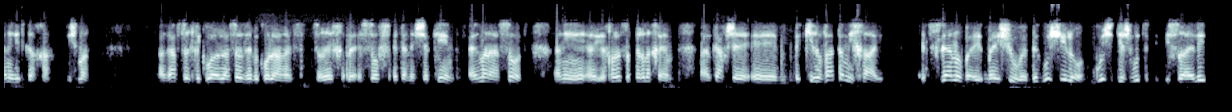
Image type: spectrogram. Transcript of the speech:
אני אגיד ככה, תשמע, אגב צריך לקרוא, לעשות את זה בכל הארץ, צריך לאסוף את הנשקים, אין מה לעשות. אני אה, יכול לספר לכם על כך שבקרבת עמיחי, אצלנו ביישוב, בגוש שילה, גוש התיישבות ישראלית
